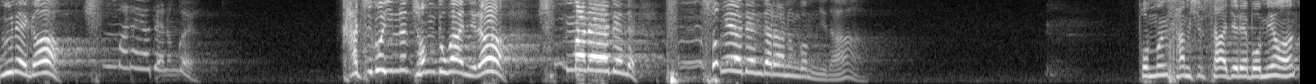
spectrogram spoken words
은혜가 충만해야 되는 거예요. 가지고 있는 정도가 아니라 충만해야 된다. 풍성해야 된다라는 겁니다. 본문 34절에 보면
